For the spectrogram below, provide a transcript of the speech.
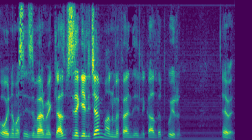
oynamasına izin vermek lazım. Size geleceğim hanımefendi elini kaldırdı. Buyurun. Evet.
